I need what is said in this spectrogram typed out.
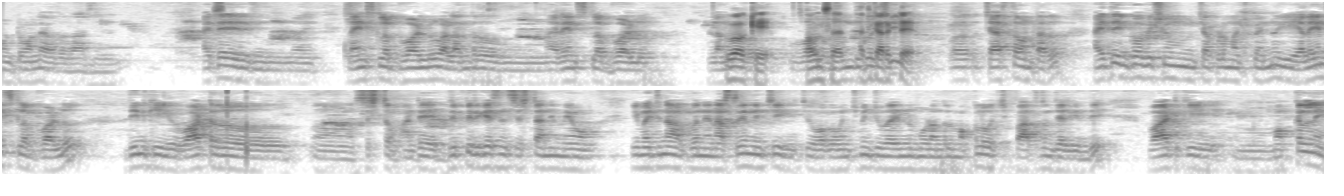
ఉండటం వల్ల ఎవరు రాలేదు. అయితే లయన్స్ క్లబ్ వాళ్ళు వాళ్ళందరూ అలయన్స్ క్లబ్ వాళ్ళు ఓకే. అవును సార్. అది కరెక్టే. చేస్తూ ఉంటారు. అయితే ఇంకో విషయం చెప్పడం మర్చిపోయాను. ఈ అలయన్స్ క్లబ్ వాళ్ళు దీనికి వాటర్ సిస్టమ్ అంటే డ్రిప్ ఇరిగేషన్ సిస్టాన్ని మేము ఈ మధ్యన కొన్ని నర్సరీ నుంచి ఒక ఇంచుమించు రెండు మూడు వందల మొక్కలు వచ్చి పాతడం జరిగింది. వాటికి మొక్కల్ని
